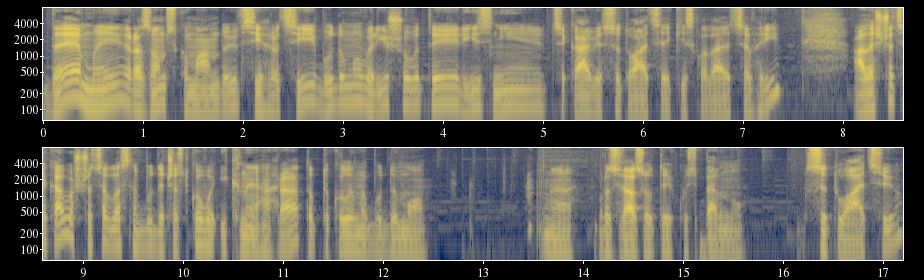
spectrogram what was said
де ми разом з командою, всі гравці, будемо вирішувати різні цікаві ситуації, які складаються в грі. Але що цікаво, що це, власне, буде частково і книга гра, тобто, коли ми будемо е, розв'язувати якусь певну ситуацію,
